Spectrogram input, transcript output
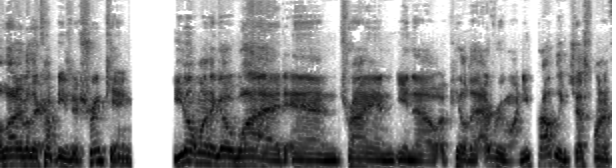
A lot of other companies are shrinking you don't want to go wide and try and you know appeal to everyone you probably just want to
